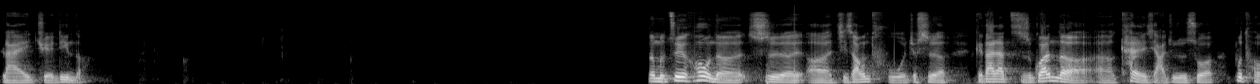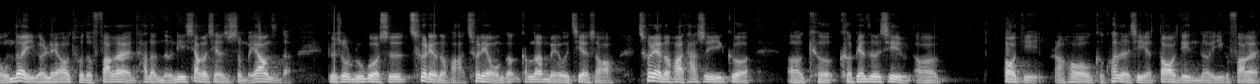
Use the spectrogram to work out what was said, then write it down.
来决定的。那么最后呢，是呃几张图，就是给大家直观的呃看一下，就是说不同的一个 Layer Two 的方案，它的能力象限是什么样子的。比如说，如果是侧链的话，侧链我刚刚刚没有介绍，侧链的话，它是一个呃可可编程性呃。到顶，然后可扩展性也到顶的一个方案，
